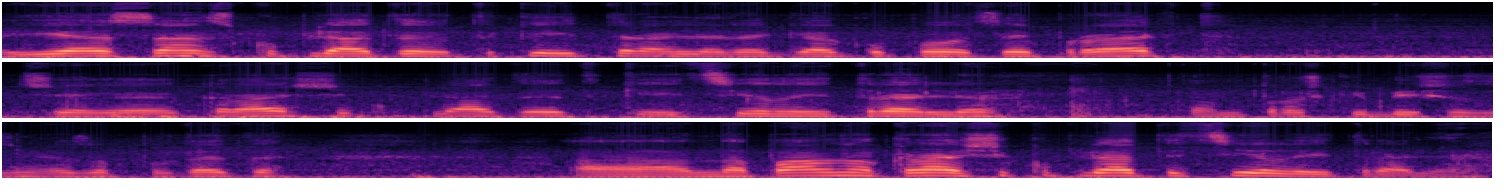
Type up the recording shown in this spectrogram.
є сенс купляти такий трейлер, як я купив цей проект, чи краще купляти такий цілий трейлер, там трошки більше за нього заплатити. А, напевно, краще купляти цілий трейлер.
